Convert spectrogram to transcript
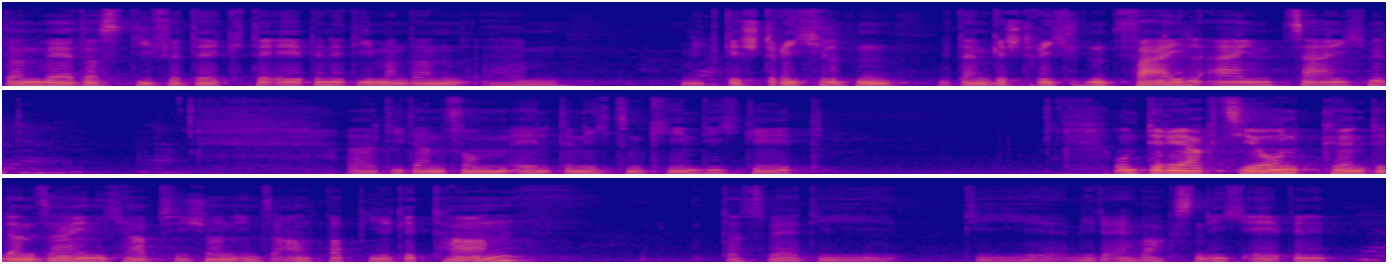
dann wäre das die verdeckte Ebene, die man dann ähm, mit, ja. gestrichelten, mit einem gestrichelten Pfeil einzeichnet, ja. Äh, die dann vom Eltern-Ich zum Kind-Ich geht. Und die Reaktion könnte dann sein, ich habe sie schon ins Altpapier getan. Das wäre die, die wieder Erwachsen-Ich-Ebene, ja.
